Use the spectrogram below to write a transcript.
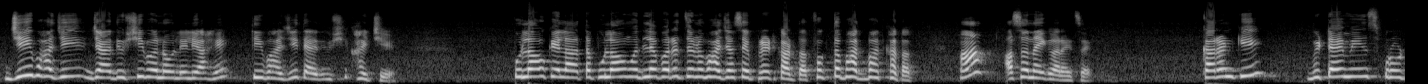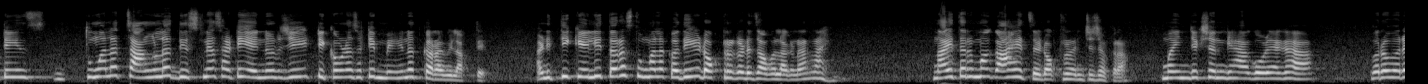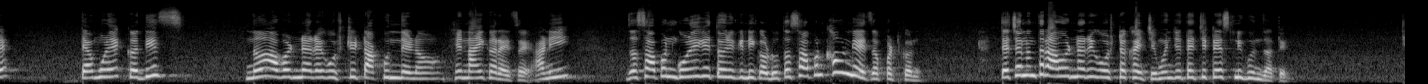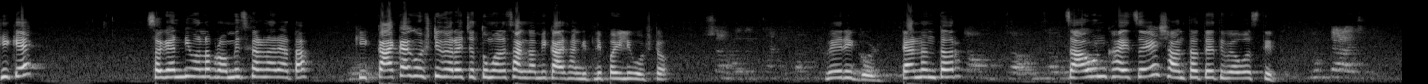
जी भाजी ज्या दिवशी बनवलेली आहे ती भाजी त्या दिवशी खायची आहे. पुलाव केला तर पुलावमधल्या बरेच जण भाज्या सेपरेट काढतात फक्त भात भात खातात. हां? असं नाही करायचं आहे कारण की विटॅमिन्स प्रोटीन्स तुम्हाला चांगलं दिसण्यासाठी एनर्जी टिकवण्यासाठी मेहनत करावी लागते. आणि ती केली तरच तुम्हाला कधीही डॉक्टरकडे जावं लागणार नाही. नाहीतर मग आहेच आहे डॉक्टरांच्या चक्रा. मग इंजेक्शन घ्या गोळ्या घ्या. बरोबर आहे? त्यामुळे कधीच न आवडणाऱ्या गोष्टी टाकून देणं हे नाही करायचं आहे आणि जसं आपण गोळी घेतो निकडू तसं आपण खाऊन घ्यायचं पटकन. त्याच्यानंतर आवडणारी गोष्ट खायची म्हणजे त्याची टेस्ट निघून जाते. ठीक आहे? सगळ्यांनी मला प्रॉमिस करणार आहे आता की काय काय गोष्टी करायच्या तुम्हाला सांगा मी काय सांगितली पहिली गोष्ट. व्हेरी गुड त्यानंतर चावून खायचंय शांततेत व्यवस्थित.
